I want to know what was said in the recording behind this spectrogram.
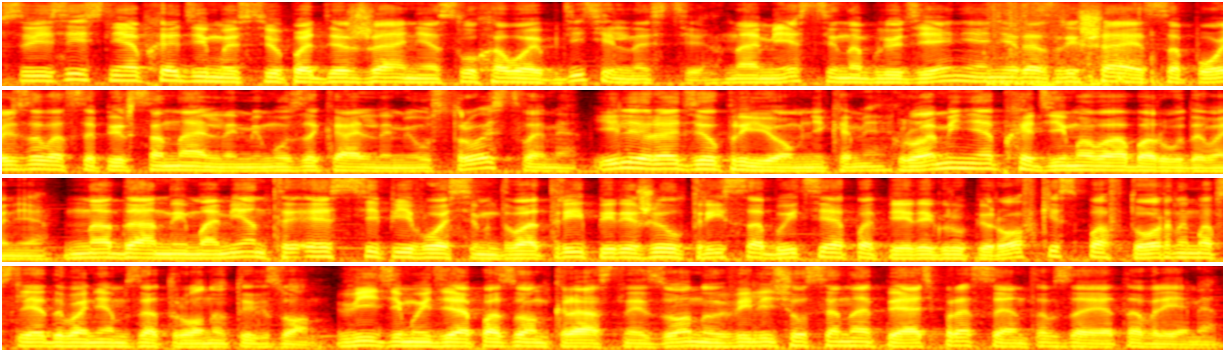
В связи с необходимостью поддержания слуховой бдительности, на месте наблюдения не разрешается пользоваться персональными музыкальными устройствами или радиоприемниками, кроме необходимого оборудования. На данный момент SCP-823 пережил три события по перегруппировке с повторным обследованием затронутых зон. Видимый диапазон красной зоны увеличился на 5% за это время.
